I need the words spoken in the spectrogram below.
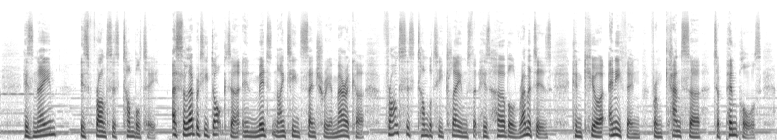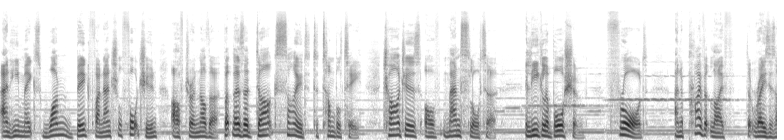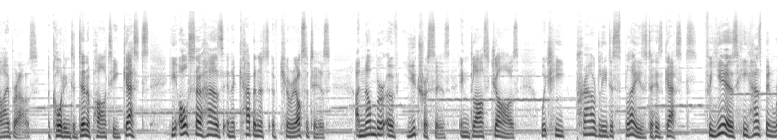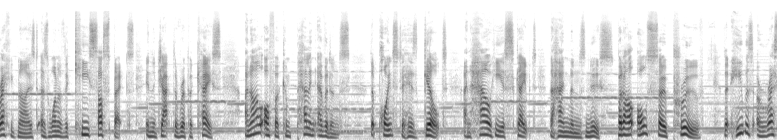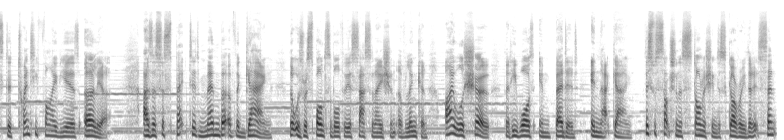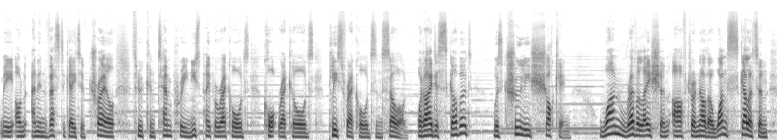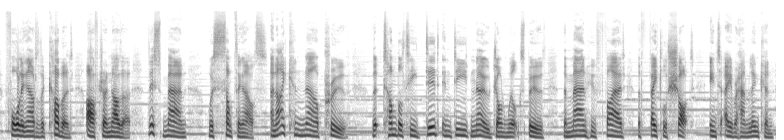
His name is Francis Tumblety. A celebrity doctor in mid 19th century America Francis Tumblety claims that his herbal remedies can cure anything from cancer to pimples, and he makes one big financial fortune after another. But there's a dark side to Tumblety charges of manslaughter, illegal abortion, fraud, and a private life that raises eyebrows. According to dinner party guests, he also has in a cabinet of curiosities a number of uteruses in glass jars, which he proudly displays to his guests. For years, he has been recognised as one of the key suspects in the Jack the Ripper case, and I'll offer compelling evidence that points to his guilt and how he escaped the hangman's noose. But I'll also prove that he was arrested 25 years earlier as a suspected member of the gang that was responsible for the assassination of Lincoln. I will show that he was embedded in that gang. This was such an astonishing discovery that it sent me on an investigative trail through contemporary newspaper records, court records, police records, and so on. What I discovered was truly shocking one revelation after another, one skeleton falling out of the cupboard after another. This man was something else. And I can now prove that Tumblety did indeed know John Wilkes Booth, the man who fired the fatal shot into Abraham Lincoln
